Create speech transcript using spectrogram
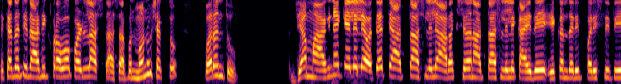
तर कदाचित अधिक प्रभाव पडला असता असं आपण म्हणू शकतो. परंतु ज्या मागण्या केलेल्या होत्या त्या आत्ता असलेले आरक्षण आत्ता असलेले कायदे एकंदरीत परिस्थिती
